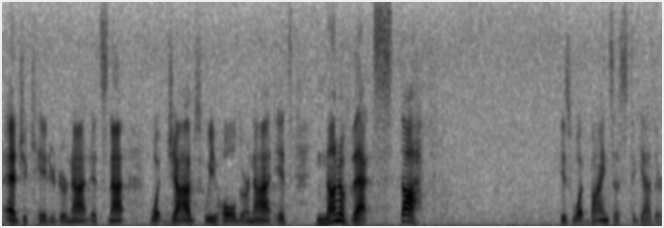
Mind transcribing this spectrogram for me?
educated or not. It's not what jobs we hold or not. It's none of that stuff is what binds us together.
